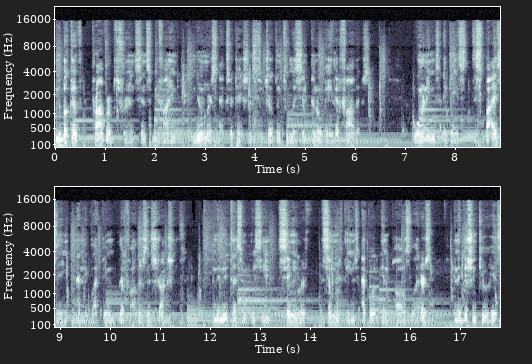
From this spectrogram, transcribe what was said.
In the book of Proverbs, for instance, we find numerous exhortations to children to listen and obey their fathers, warnings against despising and neglecting their father's instructions. In the New Testament, we see similar, similar themes echoed in Paul's letters. In addition to his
